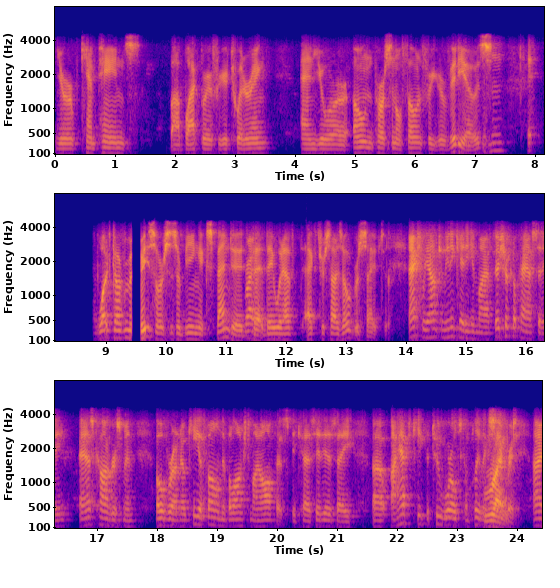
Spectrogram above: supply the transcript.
your campaigns, uh, BlackBerry for your twittering, and your own personal phone for your videos. What government resources are being expended Right. that they would have to exercise oversight to? Actually, I'm communicating in my official capacity as congressman over a Nokia phone that belongs to my office because it is a, uh, I have to keep the two worlds completely Right. separate. I,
